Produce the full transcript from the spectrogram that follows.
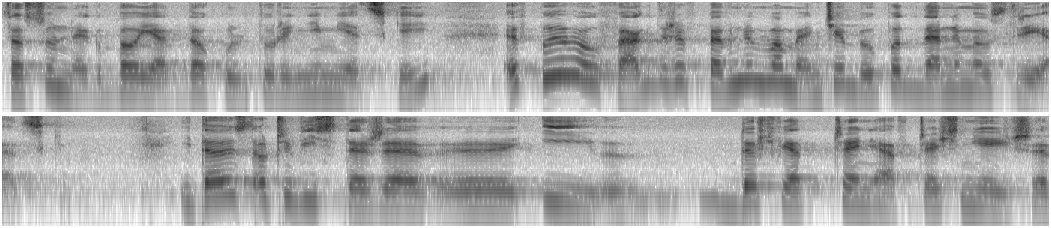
stosunek boja do kultury niemieckiej wpływał fakt, że w pewnym momencie był poddanym austriackim. I to jest oczywiste, że y, i doświadczenia wcześniejsze,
